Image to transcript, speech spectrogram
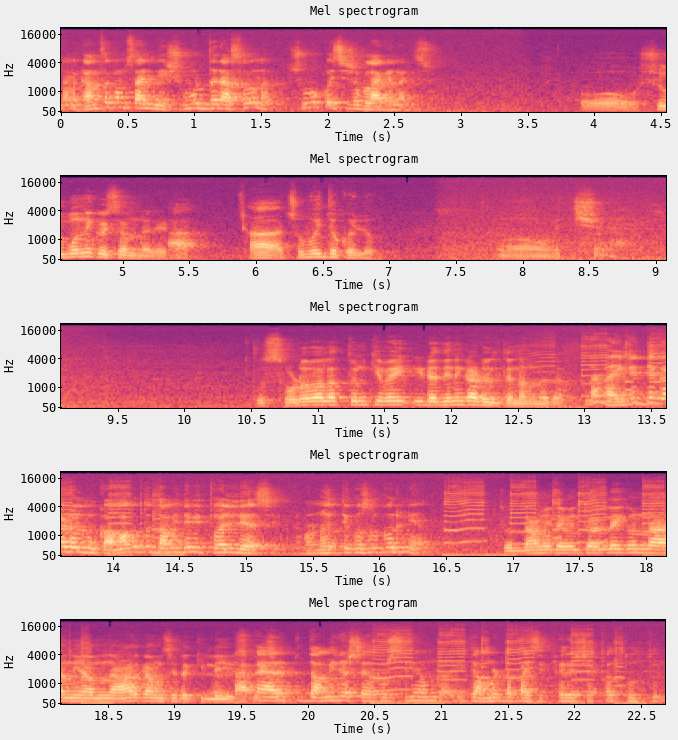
না না, গামছা গামছা আনি শুভর দ্বারা আসলো না শুভ কইছে সব লাগে না কিছু। ও শুভনি কইছে আপনার এটা? হ্যাঁ শুভই তো কইলো। ও আচ্ছা। তো ছোটবেলার তুন কি ভাই ইটা দিনে কাটুলতেন আপনারা? না না এটির দিয়ে ডল মুখ আমাকে তো দামি দামি তৈলি আছে। আমরা নৈতে গোসল করি না। তো দামি দামি তলে এখন না নি আপনি আর গামছাটা কিলে ইউজ ঢাকায় আর একটু দামিটা শেয়ার করছি আমরা এই যে আমরা পাইছি ফেরেস একটা তুলতুল।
